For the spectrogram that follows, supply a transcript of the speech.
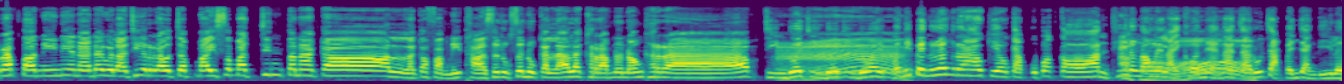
ครับตอนนี้เนี่ยนะได้เวลาที่เราจะไปสะบัดจินตนาการ แล้วก็ฟังนิทานสนุกสนุกๆกันแล้วละครับน้องๆครับ จริงด้วยจริงด้วยจริงด้วย วันนี้เป็นเรื่องราวเกี่ยวกับอุปกรณ์ที่อ๋อน้องๆหลาย ๆ คนเนี่ยน่าจะรู้จักเป็นอย่างดีเล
